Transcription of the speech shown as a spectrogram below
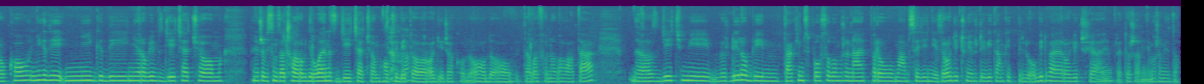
rokov, nikdy, nikdy nerobím s dieťaťom, nie, že by som začala robiť len s dieťaťom, hoci Aha. by to rodič ako dohodol, telefonovala tak. S deťmi vždy robím takým spôsobom, že najprv mám sedenie s rodičmi, vždy vítam, keď prídu obidvaja rodičia, pretože nemôžem ísť do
